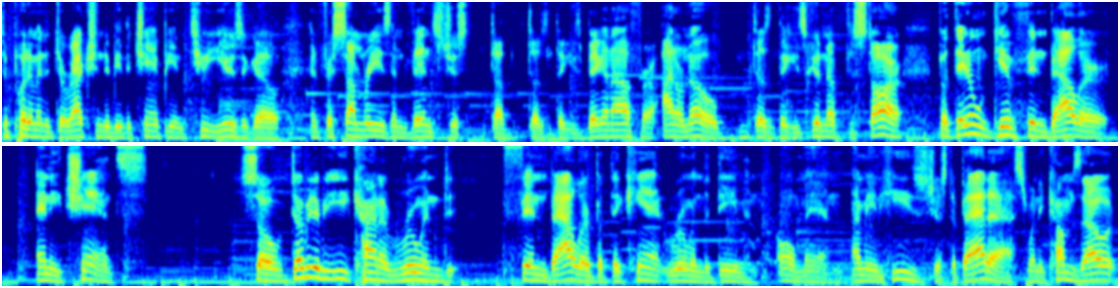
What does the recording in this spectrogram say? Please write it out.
to put him in a direction to be the champion two years ago, and for some reason Vince just doesn't think he's big enough, or I don't know, doesn't think he's good enough to star. But they don't give Finn Balor any chance. So WWE kind of ruined Finn Balor, but they can't ruin the demon. Oh man, I mean he's just a badass when he comes out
